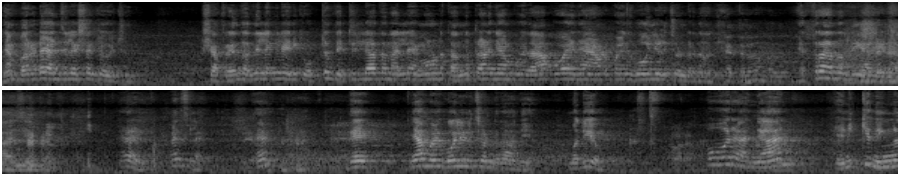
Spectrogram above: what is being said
ഞാൻ പെർ ഡേ അഞ്ച് ലക്ഷം ചോദിച്ചു. പക്ഷെ അത്രയും തന്നില്ലെങ്കിൽ എനിക്ക് ഒട്ടും തെറ്റില്ലാത്ത നല്ല എമൗണ്ട് തന്നിട്ടാണ് ഞാൻ പോയത്. ആ പോയ ഞാൻ അവിടെ പോയത് ഗോലി കളിച്ചുകൊണ്ടിരുന്നാൽ മതി. എത്ര തന്നത്? മനസ്സിലായി. ഏ? ദേ ഞാൻ പോയി ഗോലി വിളിച്ചോണ്ടതാ മതിയോ മതിയോ? പോരാ. ഞാൻ എനിക്ക് നിങ്ങൾ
